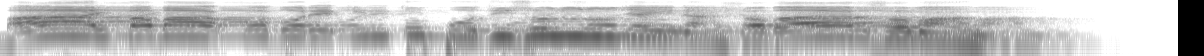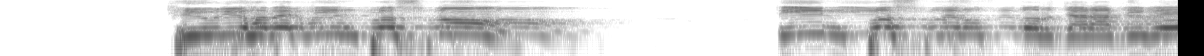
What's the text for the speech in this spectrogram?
ভাই, বাবা, কবরে কিন্তু পজিশন অনুযায়ী না, সবার সমান। থিওরি হবে তিন প্রশ্ন। তিন প্রশ্নের উত্তর যারা দিবে,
